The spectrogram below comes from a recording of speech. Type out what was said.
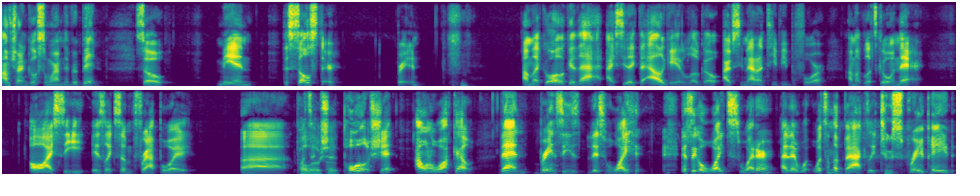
I'm trying to go somewhere I've never been. So, me and the Sulster, Braden, I'm like, oh, look at that. I see like the alligator logo. I've seen that on TV before. I'm like, let's go in there. All I see is like some frat boy, uh, Polo shit. Polo shit. I want to walk out. Then Braden sees this white. It's like a white sweater, and then what's on the back? It's like two spray painted.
